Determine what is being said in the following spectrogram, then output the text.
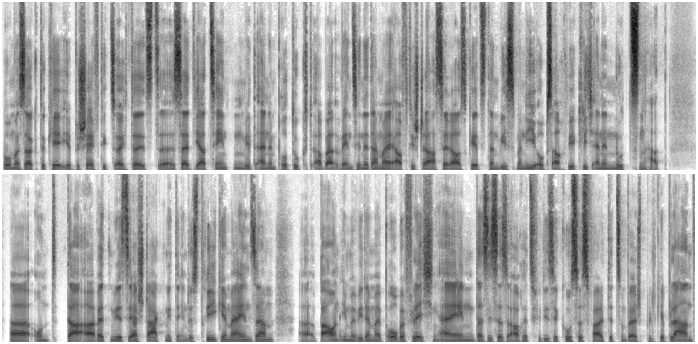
wo man sagt, okay, ihr beschäftigt euch da jetzt äh, seit Jahrzehnten mit einem Produkt, aber wenn sie nicht einmal auf die Straße rausgeht, dann wissen wir nie, ob es auch wirklich einen Nutzen hat. Äh, und da arbeiten wir sehr stark mit der Industrie gemeinsam, äh, bauen immer wieder mal Probeflächen ein. Das ist also auch jetzt für diese Gussasphalte zum Beispiel geplant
